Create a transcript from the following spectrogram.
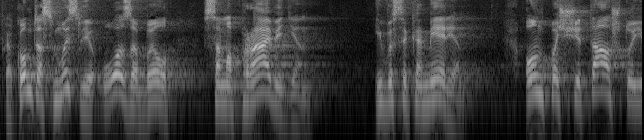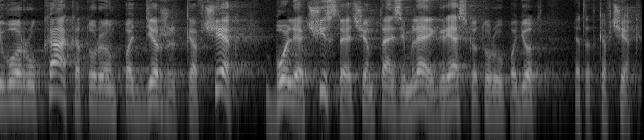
В каком-то смысле Оза был самоправеден и высокомерен. Он посчитал, что его рука, которой он поддержит ковчег, более чистая, чем та земля и грязь, в которую упадет этот ковчег.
